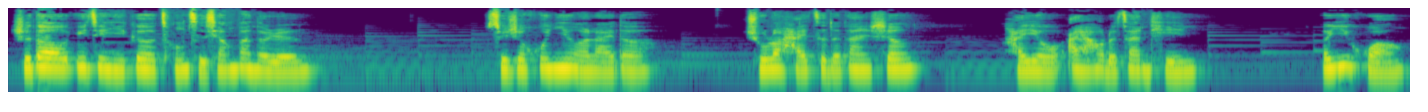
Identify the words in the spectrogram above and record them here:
直到遇见一个从此相伴的人。随着婚姻而来的。除了孩子的诞生，还有爱好的暂停，而一晃，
